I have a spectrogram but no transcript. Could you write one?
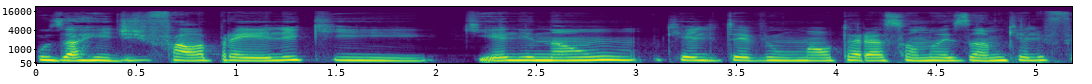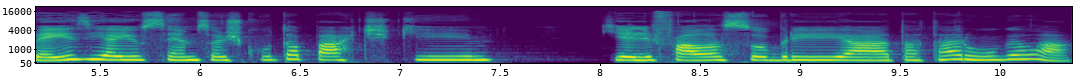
o Zahid fala para ele que, que ele não que ele teve uma alteração no exame que ele fez e aí o Sam só escuta a parte que que ele fala sobre a tartaruga lá.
